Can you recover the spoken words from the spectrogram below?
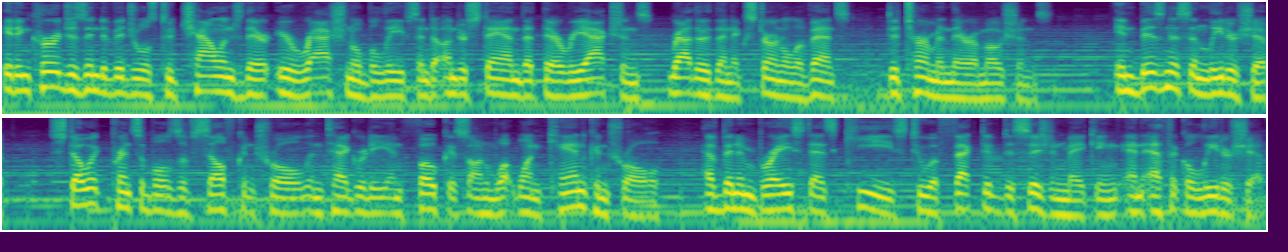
It encourages individuals to challenge their irrational beliefs and to understand that their reactions, rather than external events, determine their emotions. In business and leadership, Stoic principles of self-control, integrity and focus on what one can control have been embraced as keys to effective decision-making and ethical leadership.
